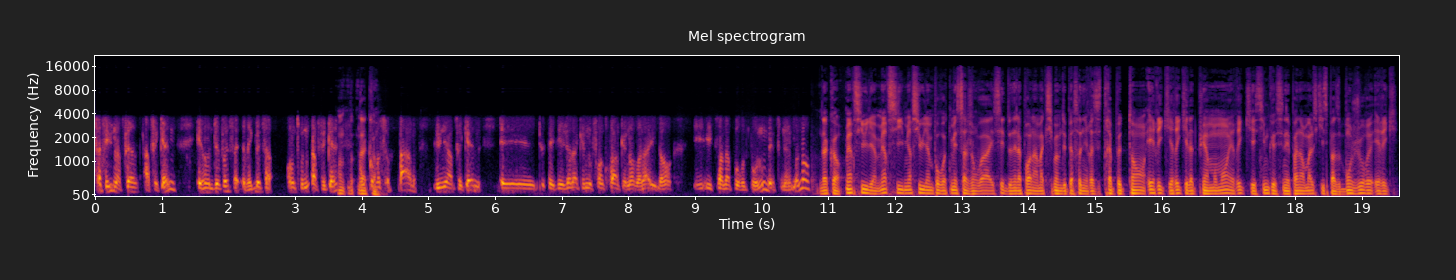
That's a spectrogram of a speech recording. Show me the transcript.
Ça, c'est une affaire africaine et on devrait régler ça entre nous, Africains. On commence par l'Union africaine et tous ces gens-là qui nous font croire que non, voilà, ils, ont, ils, sont là pour, pour nous, mais finalement, non. D'accord. Merci, William. Merci, merci, William, pour votre message. On va essayer de donner la parole à un maximum de personnes. Il reste très peu de temps. Eric, Eric est là depuis un moment. Eric qui estime que ce n'est pas normal ce qui se passe. Bonjour, Eric.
